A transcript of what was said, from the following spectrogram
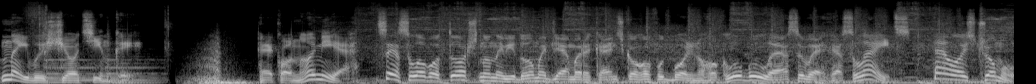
найвищі оцінки. Економія це слово точно невідоме для американського футбольного клубу Las Vegas Lights. А ось чому.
